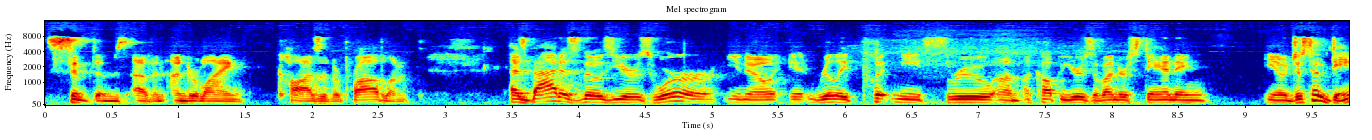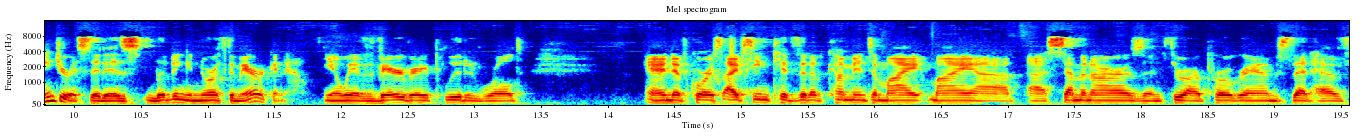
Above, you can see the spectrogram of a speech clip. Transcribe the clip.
symptoms of an underlying cause of a problem. As bad as those years were, you know, it really put me through um, a couple years of understanding you know just how dangerous it is living in North America now. You know, we have a very very polluted world, and of course, I've seen kids that have come into my my uh, uh, seminars and through our programs that have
